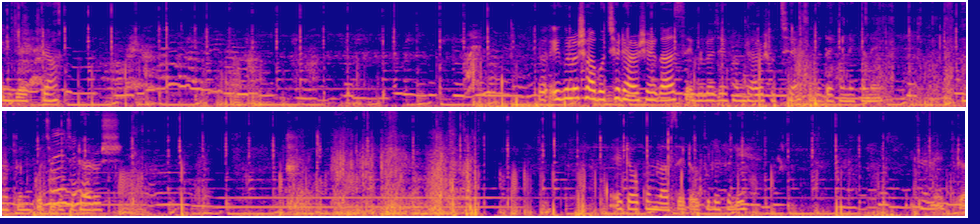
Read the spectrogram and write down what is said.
এই যে একটা তো এগুলো সব হচ্ছে ঢেঁড়সের গাছ। এগুলো যে এখন ঢেঁড়স হচ্ছে দেখেন এখানে। নতুন কচি কচি ঢেঁড়স। এটাও কমলা আছে, এটাও তুলে ফেলি। এখানে একটা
